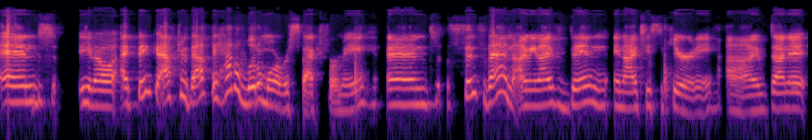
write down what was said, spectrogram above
And, you know, I think after that, they had a little more respect for me. And since then, I mean, I've been in IT security, uh, I've done it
